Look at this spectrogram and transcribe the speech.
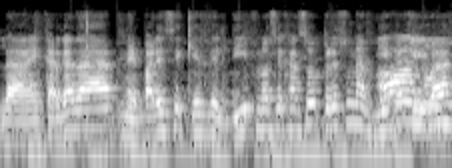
la encargada me parece que es del DIF, no sé, Hanso, pero es una vieja Ah, que no iba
